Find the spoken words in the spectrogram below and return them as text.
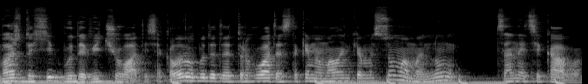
ваш дохід буде відчуватися. Коли ви будете торгувати з такими маленькими сумами, ну. Це не цікаво.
